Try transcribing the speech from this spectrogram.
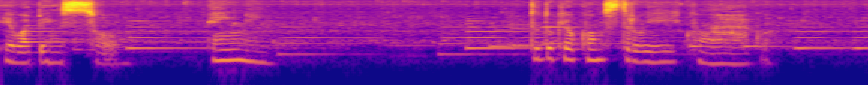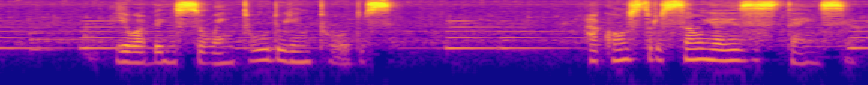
Eu abençoo em mim tudo que eu construí com a água. E eu abençoo em tudo e em todos a construção e a existência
